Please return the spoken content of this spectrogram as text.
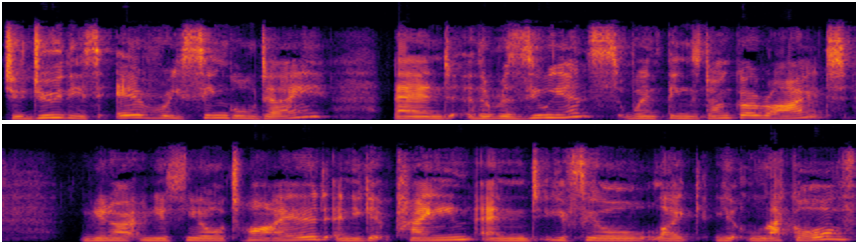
to do this every single day and the resilience when things don't go right, you know, and you feel tired and you get pain and you feel like you lack of,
